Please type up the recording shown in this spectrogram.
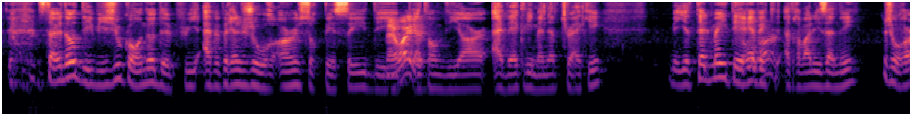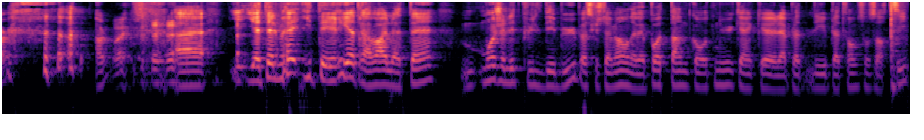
c'est un autre des bijoux qu'on a depuis à peu près le jour 1 sur PC des ben plateformes VR avec les manettes trackées. Mais il y a tellement itéré avec, à travers les années. Jour 1. Euh, il, a tellement itéré à travers le temps. Moi, je l'ai depuis le début parce que justement, on n'avait pas tant de contenu quand que la les plateformes sont sorties.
